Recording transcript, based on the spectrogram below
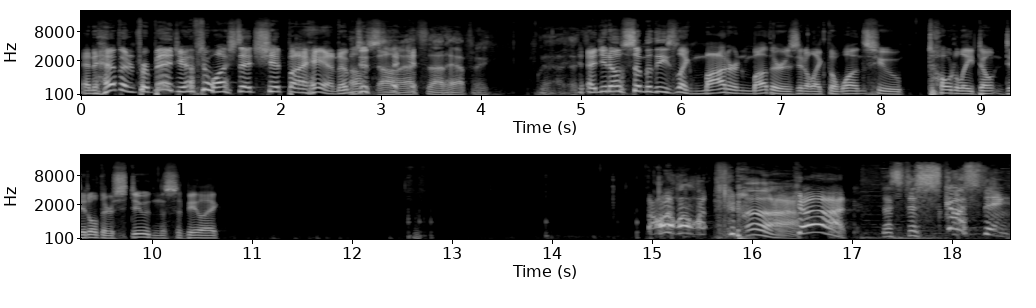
and heaven forbid you have to wash that shit by hand. I'm Oh, just no, saying. that's not happening. Yeah, And you know, some of these like modern mothers, you know, like the ones who totally don't diddle their students would be like, God! That's disgusting!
